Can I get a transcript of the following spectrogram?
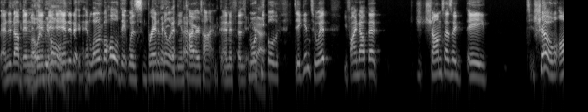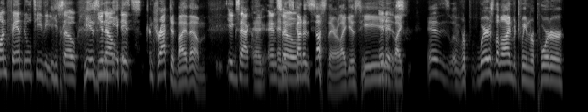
ended up in, and, and ended and lo and behold, it was Brandon Miller the entire time. And if there's more yeah. people dig into it, you find out that Shams has a a show on FanDuel TV. He's, so he is, you know, it's contracted by them. Exactly. And, and, and so it's kind of sus there. Like, is he it is. like is where's the line between reporter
